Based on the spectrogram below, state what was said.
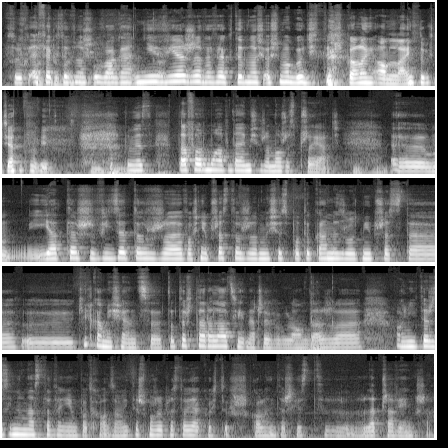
w których efektywność, uwaga, nie tak. wierzę w efektywność 8 godzin szkoleń online, to chciałam powiedzieć. Mhm. Natomiast ta formuła wydaje mi się, że może sprzyjać. Mhm. Ja też widzę to, że właśnie przez to, że my się spotykamy z ludźmi przez te y, kilka miesięcy, to też ta relacja inaczej wygląda, tak. że oni też z innym nastawieniem podchodzą i też może przez to jakość tych szkoleń też jest y, lepsza, większa.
